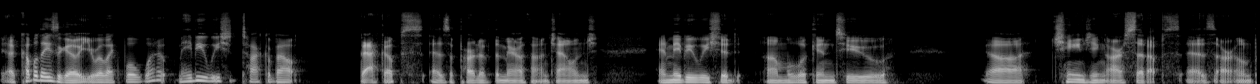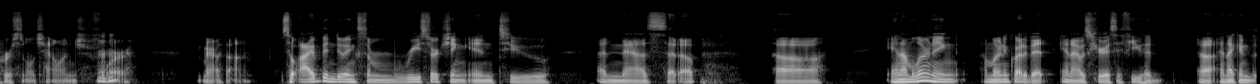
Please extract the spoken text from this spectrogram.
a couple days ago you were like, well, what? Maybe we should talk about backups as a part of the marathon challenge, and maybe we should um, we'll look into uh, changing our setups as our own personal challenge for marathon. So I've been doing some researching into a NAS setup, uh, and I'm learning. I'm learning quite a bit, and I was curious if you had, uh, and I can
